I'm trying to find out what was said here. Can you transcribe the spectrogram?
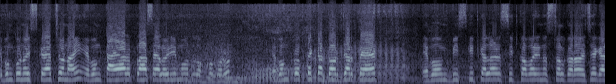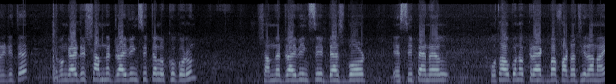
এবং কোনো স্ক্র্যাচও নাই এবং টায়ার প্লাস অ্যালোরিমও লক্ষ্য করুন এবং প্রত্যেকটা দরজার প্যাড এবং biscuit colour seat cover install করা হয়েছে গাড়িটিতে। এবং গাড়িটির সামনে ড্রাইভিং সিটটা লক্ষ্য করুন। সামনে driving seat, dashboard, AC panel, কোথাও কোনো ক্র্যাক বা ফাটা ছিঁড়া নাই।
